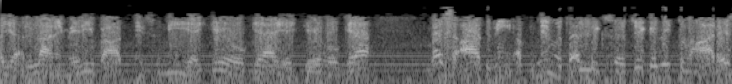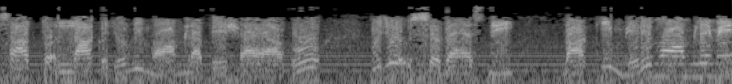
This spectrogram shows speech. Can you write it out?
یا اللہ نے میری بات نہیں سنی یا یہ ہو گیا یا یہ ہو گیا۔ بس آدمی اپنے متعلق سوچے کہ بھی تمہارے ساتھ تو اللہ کا جو بھی معاملہ پیش آیا ہو، مجھے اس سے بحث نہیں۔ باقی میرے معاملے میں،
